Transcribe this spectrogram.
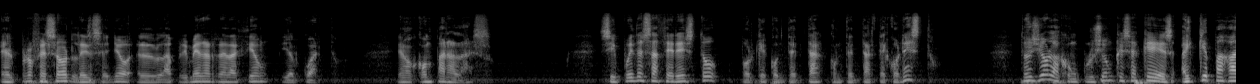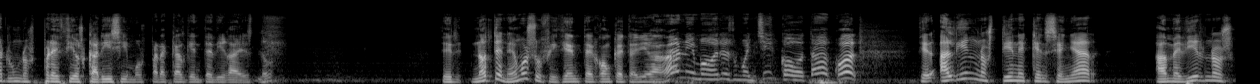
el profesor le enseñó la primera redacción y el cuarto. Digo, compáralas. Si puedes hacer esto, ¿por qué contentar, contentarte con esto? Entonces yo la conclusión que saqué es, ¿hay que pagar unos precios carísimos para que alguien te diga esto? decir, no tenemos suficiente con que te digan, ánimo, eres un buen chico, tal cual. alguien nos tiene que enseñar a medirnos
